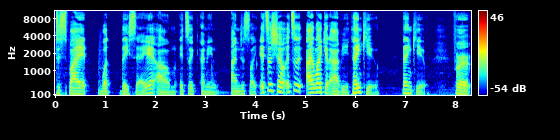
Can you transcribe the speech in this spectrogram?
despite what they say, um, it's a I mean I'm just like it's a show. It's a I like it, Abby. Thank you, thank you for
